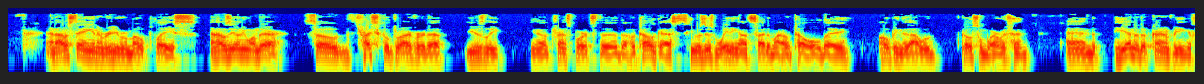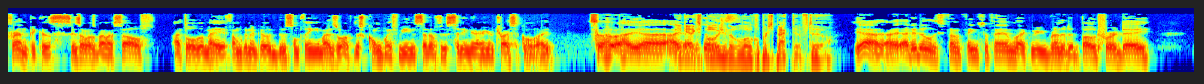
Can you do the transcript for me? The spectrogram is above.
And I was staying in a really remote place and I was the only one there. So the tricycle driver that usually, you know, transports the, the hotel guests, he was just waiting outside of my hotel all day, hoping that I would go somewhere with him. And he ended up kind of being a friend because since I was by myself, I told him, Hey, if I'm going to go do something, you might as well just come with me instead of just sitting there in your tricycle, right? So I, uh, I get exposure to the local perspective too. Yeah, I, I, did all these fun things with him. Like we rented a boat for a day,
